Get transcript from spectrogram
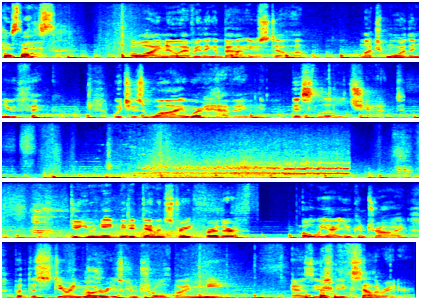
Who's this? Oh, I know everything about you, Stella. Much more than you think. Which is why we're having this little chat. Do you need me to demonstrate further? Oh, yeah, you can try, but the steering motor is controlled by me, as is the accelerator,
